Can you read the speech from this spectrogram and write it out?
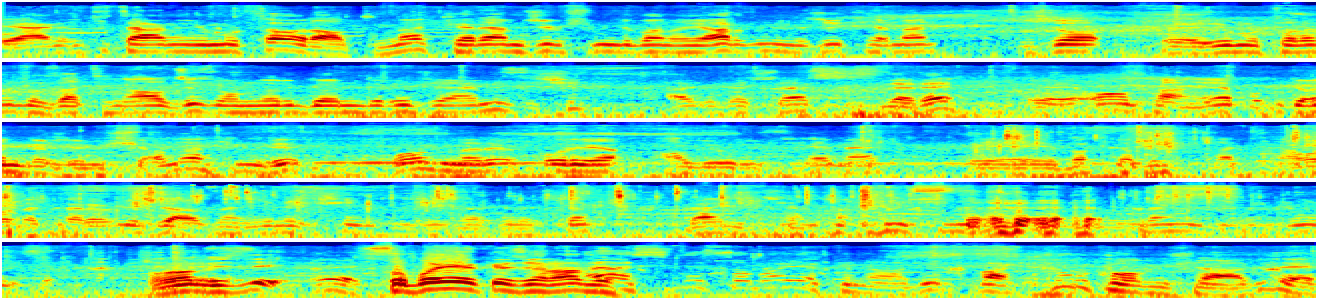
yani iki tane yumurta var altında. Keremcim şimdi bana yardım edecek. Hemen biz o e, yumurtaları da zaten alacağız. Onları göndereceğimiz için arkadaşlar sizlere e, 10 tane yapıp göndereceğim inşallah. Şimdi onları oraya alıyoruz hemen. Ee, bakalım zaten hava da kararıyor. Birazdan yine bir şey gideceğiz arkadaşlar. Ben gideceğim. ben gidiyorum. Neyse. Ama biz de Evet. sobaya yakacaksın abi. Ha, sizde soba yakın abi. Bak turk olmuş abi de.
